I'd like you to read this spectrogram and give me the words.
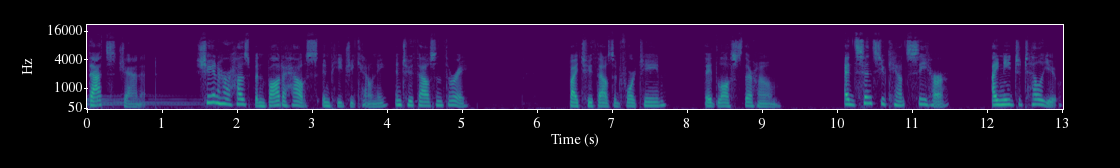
That's Janet. She and her husband bought a house in PG County in 2003. By 2014, they'd lost their home. And since you can't see her, I need to tell you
